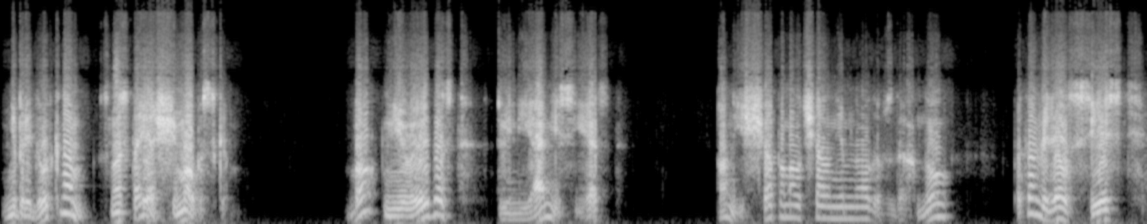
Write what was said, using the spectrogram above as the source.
Не придут к нам с настоящим обыском? Бог не выдаст, свинья не съест. Он еще помолчал немного, вздохнул, потом велел сесть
